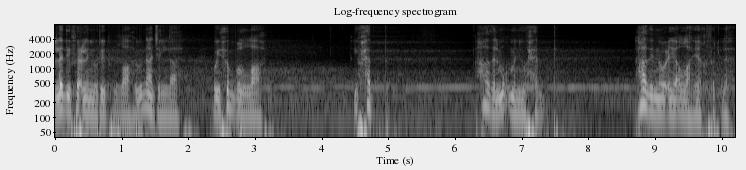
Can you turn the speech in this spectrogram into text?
الذي فعلا يريد الله ويناجي الله ويحب الله. يحب. هذا المؤمن يحب. هذه النوعية الله يغفر لها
